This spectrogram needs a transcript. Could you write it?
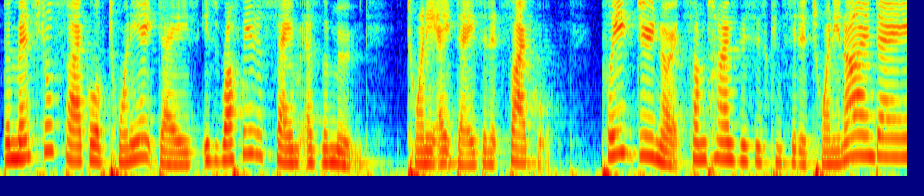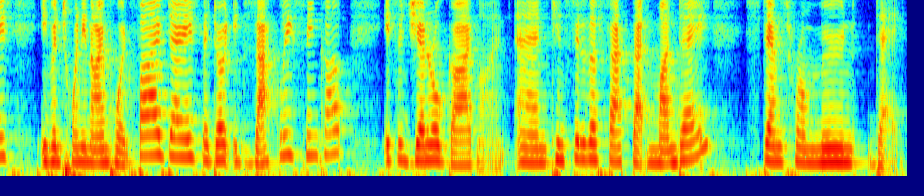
The menstrual cycle of 28 days is roughly the same as the moon, 28 days in its cycle. Please do note, sometimes this is considered 29 days, even 29.5 days. They don't exactly sync up. It's a general guideline. And consider the fact that Monday stems from moon day.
